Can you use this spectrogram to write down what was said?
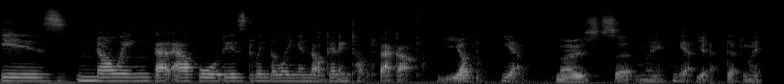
is knowing that our hoard is dwindling and not getting topped back up. Yep. Yeah. Most certainly. Yeah. Yeah, definitely.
